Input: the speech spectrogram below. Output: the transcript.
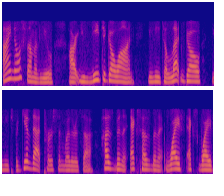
I know some of you are you need to go on. You need to let go. You need to forgive that person, whether it's a husband, an ex-husband, a wife, ex-wife,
